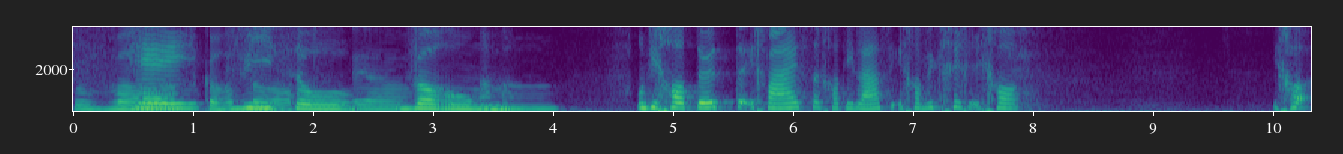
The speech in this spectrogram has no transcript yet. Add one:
Was hey, wieso, Ja. warum? Aha. Und ich habe dort, ich weiss nicht, ich habe die Lesung, ich habe wirklich, ich habe, ich habe,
